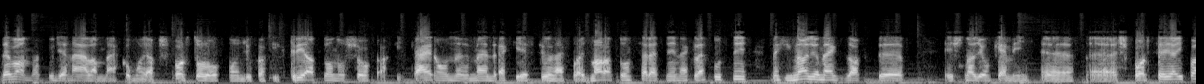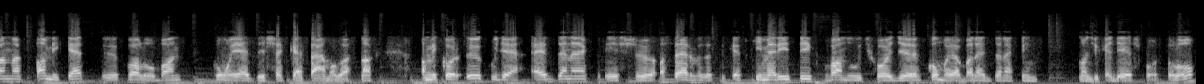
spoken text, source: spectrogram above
de vannak ugye nálamnál komolyabb sportolók, mondjuk akik triatlonosok, akik Iron mendre készülnek, vagy maraton szeretnének lefutni, nekik nagyon exakt és nagyon kemény sportcéljaik vannak, amiket ők valóban komoly edzésekkel támogatnak. Amikor ők ugye edzenek, és a szervezetüket kimerítik, van úgy, hogy komolyabban edzenek, mint mondjuk egy élsportoló,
